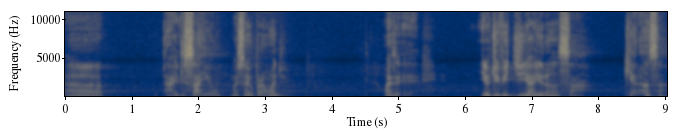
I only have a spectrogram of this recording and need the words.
Ah, ele saiu, mas saiu para onde? Mas é, eu dividi a herança. Que herança?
